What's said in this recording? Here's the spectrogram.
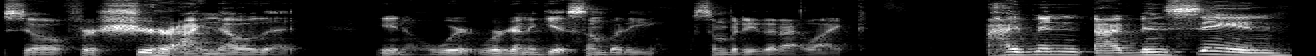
So for sure I know that, you know, we're we're gonna get somebody somebody that I like. I've been I've been saying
